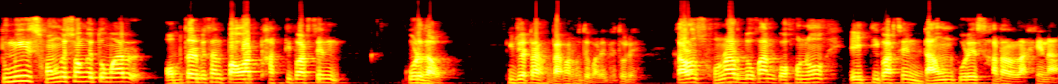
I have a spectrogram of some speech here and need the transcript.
তুমি সঙ্গে সঙ্গে তোমার অবজারভেশন পাওয়ার থার্টি পার্সেন্ট করে দাও। কিছু একটা ব্যাপার হতে পারে ভেতরে। কারণ সোনার দোকান কখনো এইটটি পার্সেন্ট ডাউন করে শাটার রাখে না।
